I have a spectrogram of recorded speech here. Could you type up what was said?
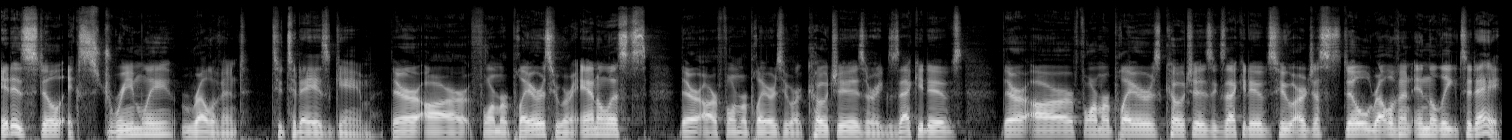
it is still extremely relevant to today's game. There are former players who are analysts, there are former players who are coaches or executives, there are former players, coaches, executives who are just still relevant in the league today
